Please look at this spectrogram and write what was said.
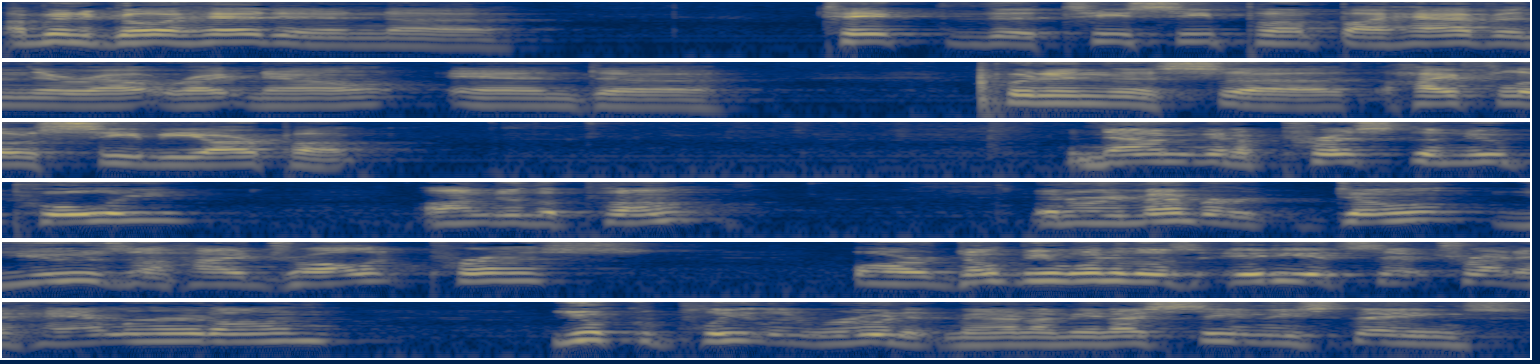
i'm going to go ahead and uh, take the tc pump i have in there out right now and uh, put in this uh, high flow cbr pump and now i'm going to press the new pulley onto the pump. And remember, don't use a hydraulic press or don't be one of those idiots that try to hammer it on. You'll completely ruin it, man. I mean, I've seen these things.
